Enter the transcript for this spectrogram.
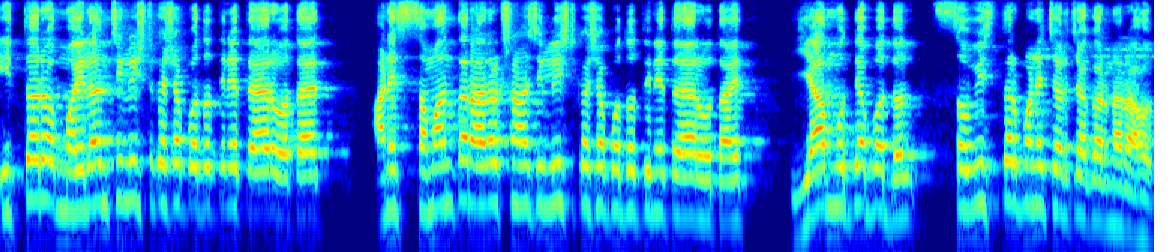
इतर महिलांची लिस्ट कशा पद्धतीने तयार होत आहेत? आणि समांतर आरक्षणाची लिस्ट कशा पद्धतीने तयार होत आहेत? या मुद्द्याबद्दल सविस्तरपणे चर्चा करणार आहोत.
